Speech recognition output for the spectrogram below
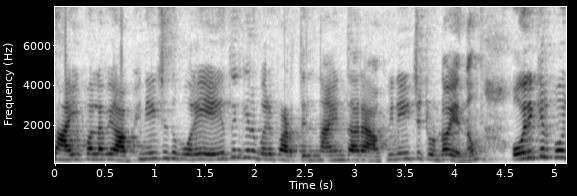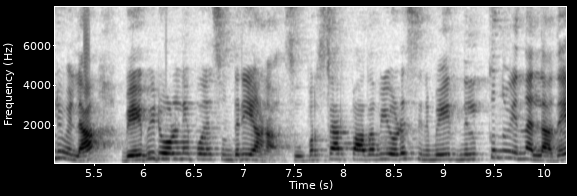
സായി പല്ലവി അഭിനയിച്ചതുപോലെ ഏതെങ്കിലും ഒരു പടത്തിൽ നയൻതാര അഭിനയിച്ചിട്ടുണ്ടോ എന്നും ഒരിക്കൽ പോലുമില്ല ബേബി ഡോളിനെ പോലെ സുന്ദരിയാണ് സൂപ്പർ സ്റ്റാർ പദവിയോടെ സിനിമയിൽ നിൽക്കുന്നു എന്നല്ലാതെ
